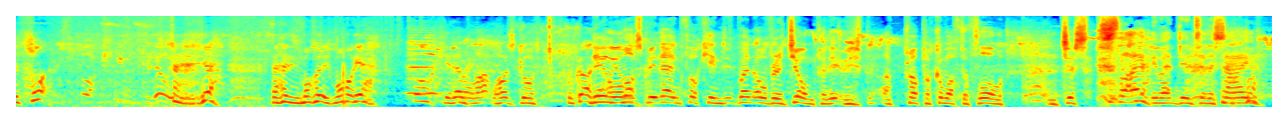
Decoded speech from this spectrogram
The foot. Fucking brilliant. yeah. There's more, there's more, yeah. Fucking hell, that was good. We've got Nearly lost me then. Fucking went over a jump and it was a proper come off the floor and just slightly went into the side.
